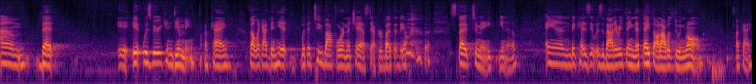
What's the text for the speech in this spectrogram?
Um, but it, it was very condemning, okay? Felt like I'd been hit with a two by four in the chest after both of them spoke to me, you know, and because it was about everything that they thought I was doing wrong, okay?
